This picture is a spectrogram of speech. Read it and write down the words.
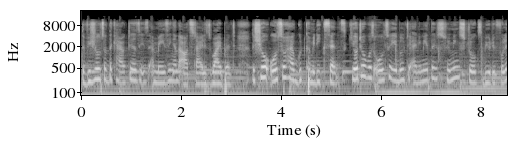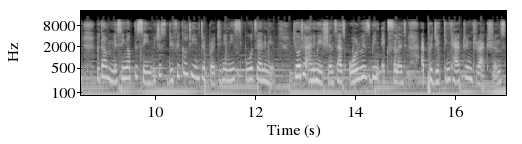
The visuals of the characters is amazing and the art style is vibrant. The show also have good comedic sense. Kyoto was also able to animate the swimming strokes beautifully without messing up the scene, which is difficult to interpret in any sports anime. Kyoto Animations has always been excellent at projecting character interactions,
